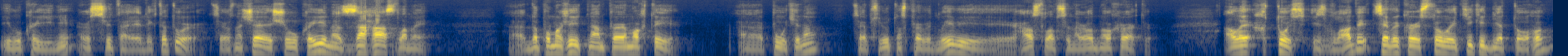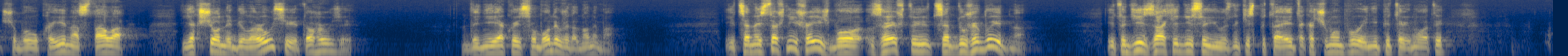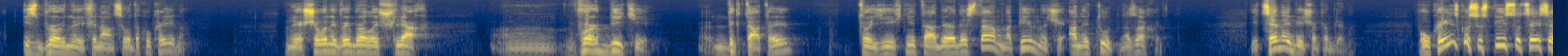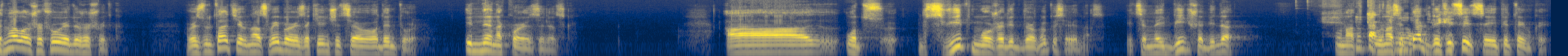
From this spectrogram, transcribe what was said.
і в Україні розцвітає диктатура. Це означає, що Україна за гаслами е, допоможіть нам перемогти е, Путіна. Це абсолютно справедливі гасла всенародного характеру. Але хтось із влади це використовує тільки для того, щоб Україна стала, якщо не Білорусією, то Грузією, де ніякої свободи вже давно нема. І це найстрашніша річ, бо зрештою це дуже видно. І тоді західні союзники спитають, так а чому ми повинні підтримувати і збройно, і фінансово таку країну? Ну, якщо вони вибрали шлях е, в орбіті диктаторів, то їхній табір десь там, на півночі, а не тут, на заході. І це найбільша проблема. По українському суспільству цей сигнал розшифрує дуже швидко. В результаті в нас вибори закінчаться в один тур. І не на користь Зеленського. А от світ може відвернутися від нас. І це найбільша біда. У нас, Ну так, у нас і ну, так дефіцит цієї підтримки.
